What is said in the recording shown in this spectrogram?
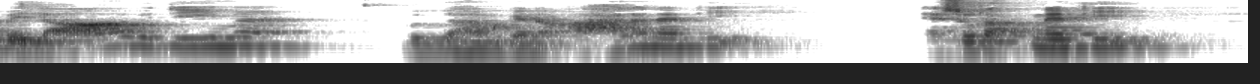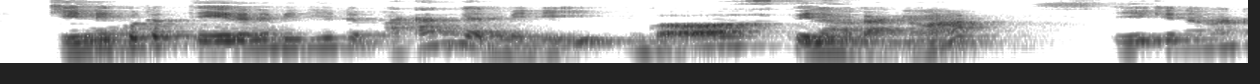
වෙලාවෙදීම බුද්ධහම ගැන අහලා නැති ඇසුරක් නැති කෙනෙකුට තේරෙන විදිහට පටන් ගන්නෙදී ගොස් වෙලා ගන්නවා ඒ කෙනාට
